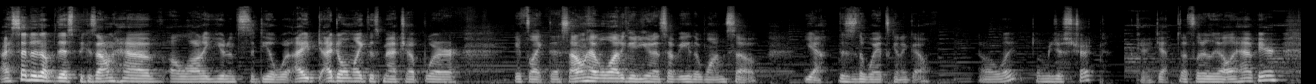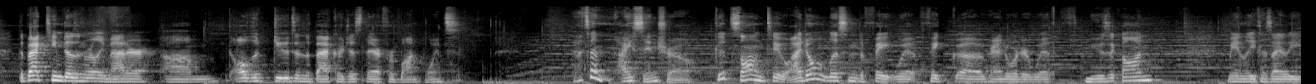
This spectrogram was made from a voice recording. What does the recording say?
I set it up this because I don't have a lot of units to deal with. I, I don't like this matchup where it's like this. I don't have a lot of good units of either one, so yeah, this is the way it's going to go. Oh, wait, let me just check. Okay, yeah, that's literally all I have here. The back team doesn't really matter. Um, all the dudes in the back are just there for bond points. That's a nice intro. Good song, too. I don't listen to Fate with Fake uh, Grand Order with music on, mainly because I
